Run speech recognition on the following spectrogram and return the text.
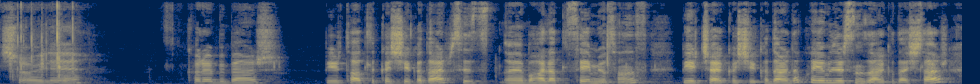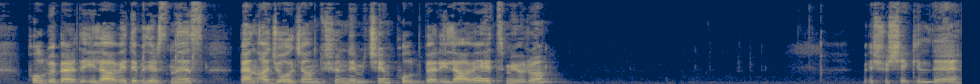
Şöyle karabiber bir tatlı kaşığı kadar siz e, baharatlı sevmiyorsanız bir çay kaşığı kadar da koyabilirsiniz arkadaşlar. Pul biber de ilave edebilirsiniz. Ben acı olacağını düşündüğüm için pul biber ilave etmiyorum. Ve şu şekilde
